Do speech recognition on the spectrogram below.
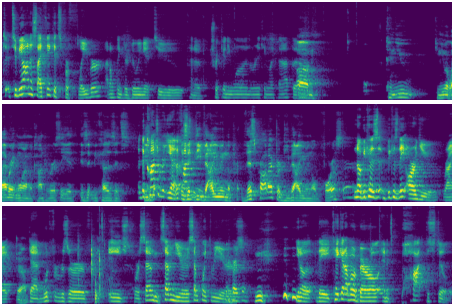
t- to be honest, I think it's for flavor. I don't think they're doing it to kind of trick anyone or anything like that. But Um, can you can you elaborate more on the controversy? Is, is it because it's the deva- controversy, yeah, the Is it devaluing the pr- this product or devaluing Old Forester? No, because because they argue, right? Yeah. That Woodford Reserve it's aged for seven seven years, seven point three years. you know, they take it out of a barrel and it's pot distilled,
